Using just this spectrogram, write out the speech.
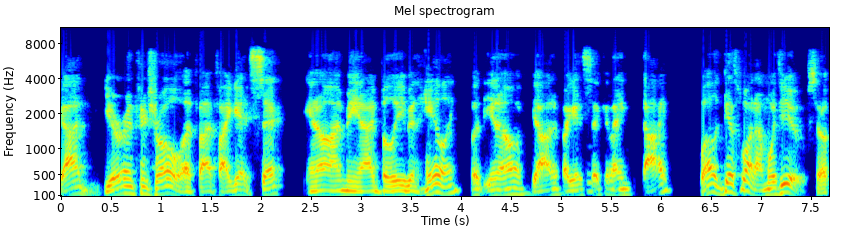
God, you're in control. If I, if I get sick, you know, I mean, I believe in healing, but you know, God, if I get sick and I mm-hmm. die, well, guess what? I'm with you. So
